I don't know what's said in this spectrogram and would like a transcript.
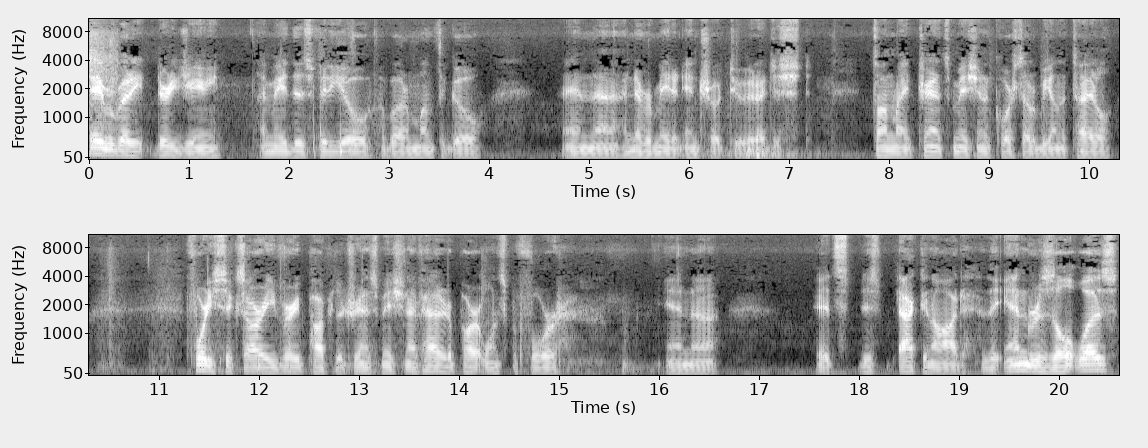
Hey everybody, Dirty Jamie. I made this video about a month ago and uh, I never made an intro to it. I just, it's on my transmission, of course that'll be on the title. 46RE, very popular transmission. I've had it apart once before and uh, it's just acting odd. The end result was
